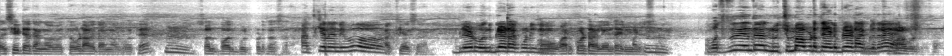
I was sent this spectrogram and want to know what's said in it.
ಹಸಿಟ್ಟದಂಗೆ ಆಗುತ್ತೆ ಓಡಾಗದಂಗೆ ಆಗುತ್ತೆ. ಸ್ವಲ್ಪ ಅದು ಬಿಟ್ಬಿಡ್ತದೆ ಸರ್ ಅದಕ್ಕೆ ನೀವು ಅದಕ್ಕೆ ಸರ್ ಬ್ಲೇಡ್ ಒಂದು ಬ್ಲೇಡ್ ಹಾಕೊಂಡಿದ್ದೀವಿ ವರ್ಕೌಟ್ ಆಗಲಿ ಅಂತ ಇದು ಮಾಡಿ ಸರ್ ಒತ್ತದ ಅಂದ್ರೆ ನುಚ್ಚು ಮಾಡ್ಬಿಡುತ್ತೆ ಎರಡು ಬ್ಲೇಡ್ ಹಾಕಿದ್ರೆ. ಮಾಡ್ಬಿಡ್ತು ಸರ್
